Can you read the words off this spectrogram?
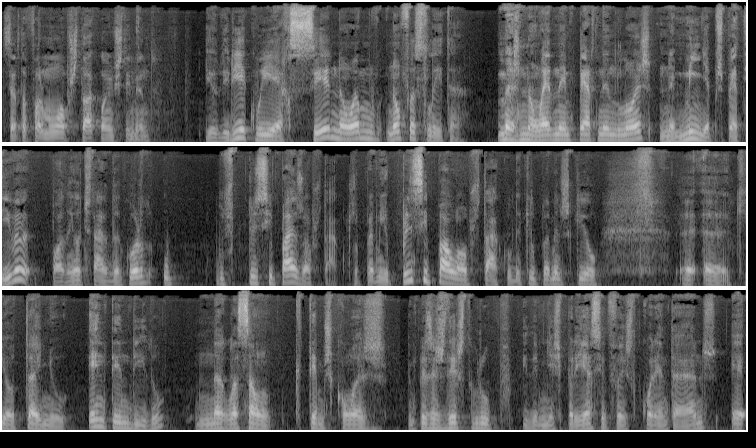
de certa forma, um obstáculo ao investimento? Eu diria que o IRC não, é, não facilita, mas não é nem perto nem de longe, na minha perspectiva, podem outros estar de acordo, o, os principais obstáculos. Para mim, o principal obstáculo daquilo, pelo menos, que eu que eu tenho entendido na relação que temos com as empresas deste grupo e da minha experiência depois de 40 anos é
